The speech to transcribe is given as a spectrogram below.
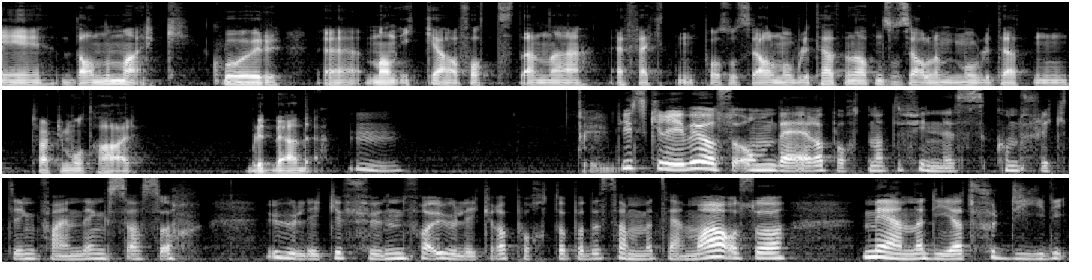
i Danmark, hvor eh, man ikke har fått denne effekten på sosial mobilitet, men at den sosiale mobiliteten tvert imot har blitt bedre. Mm. De skriver jo også om det i rapporten at det finnes conflicting findings, altså ulike funn fra ulike rapporter på det samme temaet. Og så mener de at fordi de,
